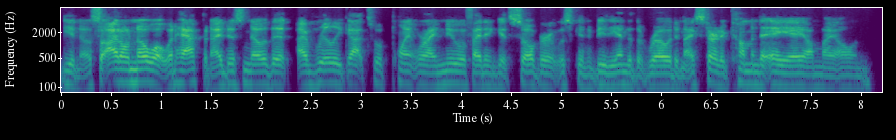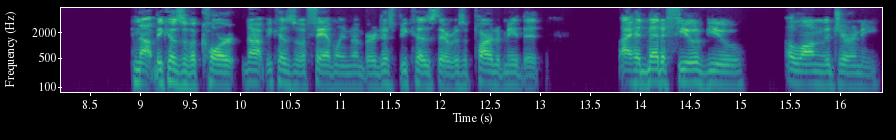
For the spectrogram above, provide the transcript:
You know, so I don't know what would happen. I just know that I really got to a point where I knew if I didn't get sober it was going to be the end of the road and I started coming to AA on my own. Not because of a court, not because of a family member, just because there was a part of me that I had met a few of you along the journey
